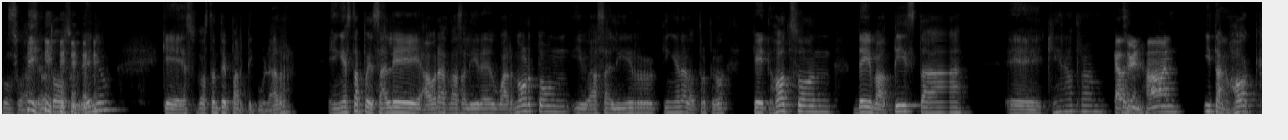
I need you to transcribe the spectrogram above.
con su acento sureño, que es bastante particular. En esta pues sale, ahora va a salir Edward Norton y va a salir, ¿quién era la otra? Pero Kate Hudson, Dave Bautista, eh, ¿quién era otra? Catherine Hahn. Ethan Hawke.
